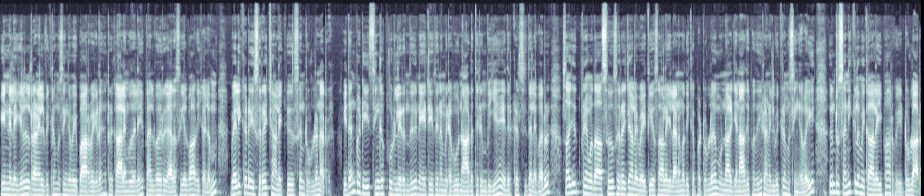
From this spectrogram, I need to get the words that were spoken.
இந்நிலையில் ரணில் விக்ரமசிங்கவை பார்வையிட இன்று காலை முதலே பல்வேறு அரசியல்வாதிகளும் வெலிக்கடை சிறைச்சாலைக்கு சென்றுள்ளனர். இதன்படி சிங்கப்பூரிலிருந்து நேற்றைய தினம் இரவு நாடு திரும்பிய எதிர்க்கட்சித் தலைவர் சஜித் பிரேமதாசு சிறைச்சாலை வைத்தியசாலையில் அனுமதிக்கப்பட்டுள்ள முன்னாள் ஜனாதிபதி ரணில் விக்ரமசிங்கவை இன்று சனிக்கிழமை காலை பார்வையிட்டுள்ளார்.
